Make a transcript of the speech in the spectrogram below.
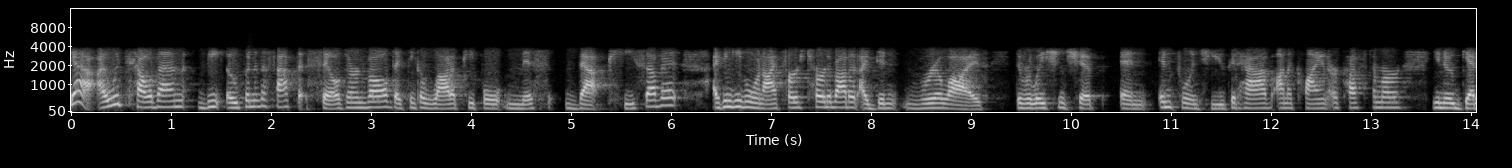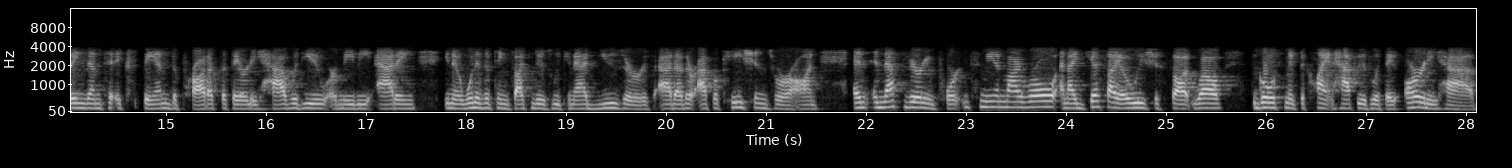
Yeah, I would tell them be open to the fact that sales are involved. I think a lot of people miss that piece of it. I think even when I first heard about it, I didn't realize the relationship and influence you could have on a client or customer, you know, getting them to expand the product that they already have with you, or maybe adding, you know, one of the things I can do is we can add users, add other applications we're on. And, and that's very important to me in my role. And I guess I always just thought, well, the goal is to make the client happy with what they already have.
